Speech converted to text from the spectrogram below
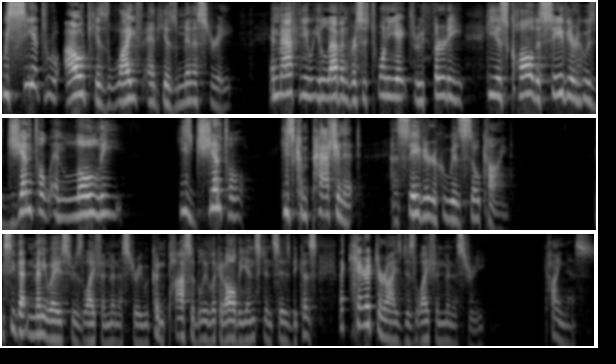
we see it throughout his life and his ministry. In Matthew 11, verses 28 through 30, he is called a Savior who is gentle and lowly. He's gentle, he's compassionate, and a Savior who is so kind. We see that in many ways through his life and ministry. We couldn't possibly look at all the instances because that characterized his life and ministry kindness.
